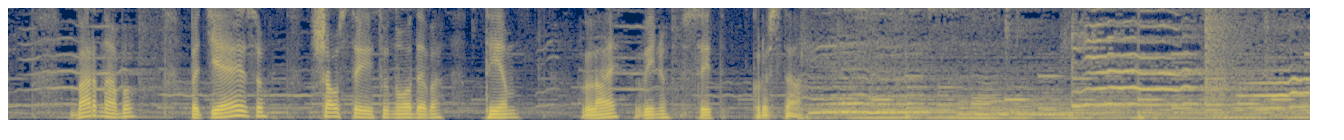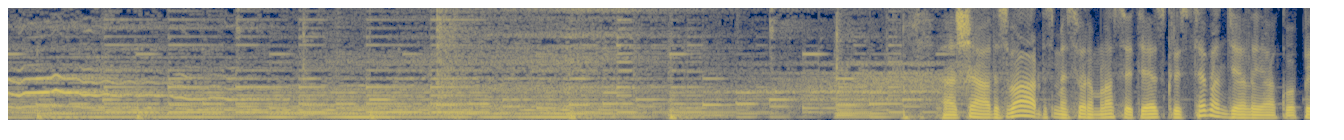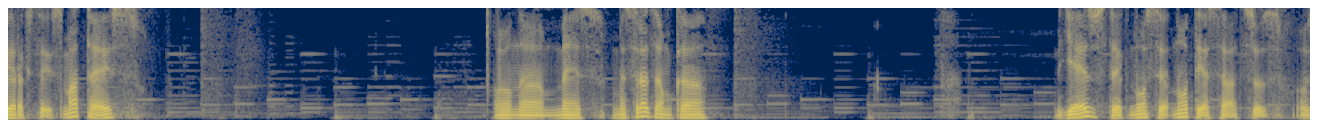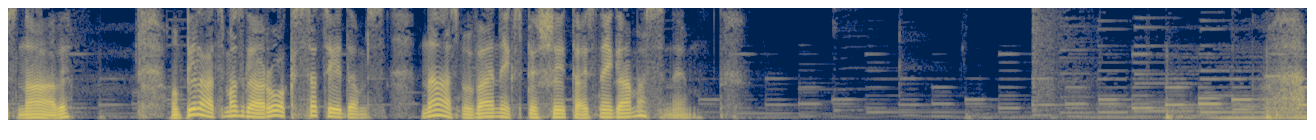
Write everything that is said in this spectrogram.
Barnabu, bet Jēzu šaustītu nodeva tiem, lai viņu sit krustā. Šādas vārdas mēs varam lasīt Jēzus Kristus evanģēlijā, ko pierakstījis Matejs. Un mēs, mēs redzam, ka Jēzus tiek nosie, notiesāts uz, uz nāvi, un Pilārs mazgā rokas sacīdams: Nē, esmu vainīgs pie šī taisnīgām asinīm.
